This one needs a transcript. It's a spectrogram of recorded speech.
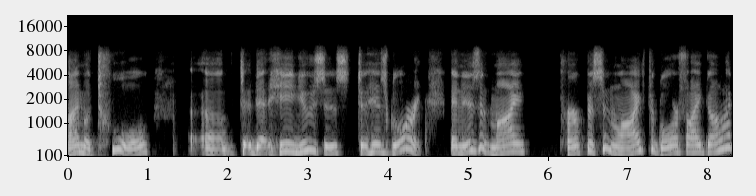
I'm a tool um, to, that he uses to his glory. And isn't my purpose in life to glorify God?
